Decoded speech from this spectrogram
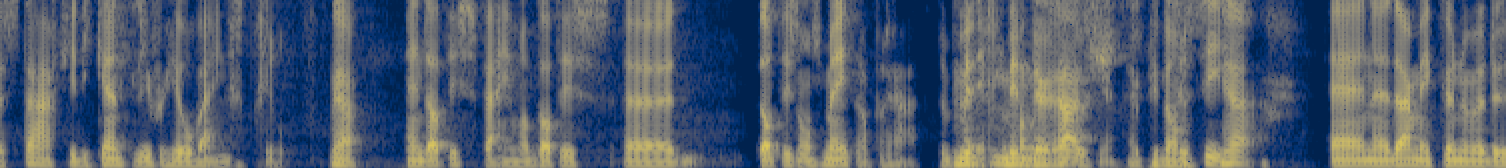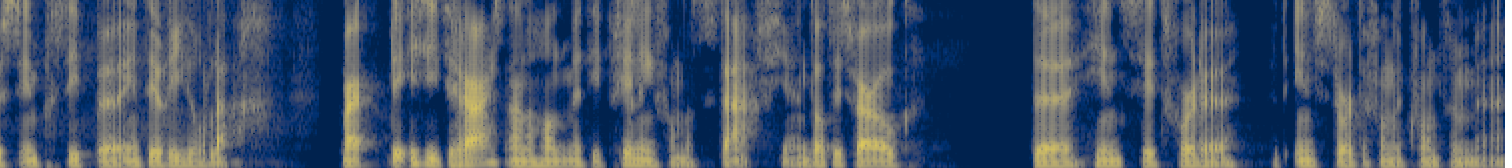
staafje, die cantilever, heel weinig trilt. Ja. En dat is fijn, want dat is, eh, dat is ons meetapparaat. De Min- minder het ruis heb je dan. Precies. Ja. En eh, daarmee kunnen we dus in principe in theorie heel laag. Maar er is iets raars aan de hand met die trilling van dat staafje. En dat is waar ook de hint zit voor de, het instorten van de quantum eh,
